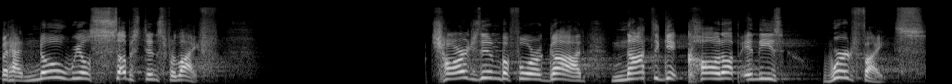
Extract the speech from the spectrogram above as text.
but had no real substance for life. Charge them before God not to get caught up in these word fights.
